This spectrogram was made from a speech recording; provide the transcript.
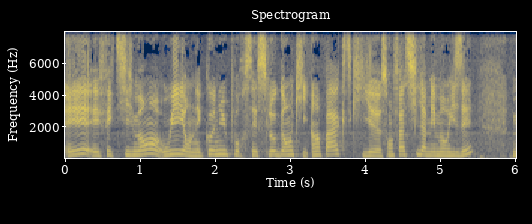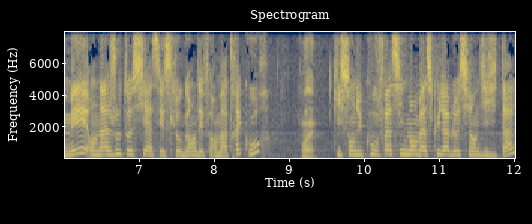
Et effectivement, oui, on est connu pour ces slogans qui impactent, qui sont faciles à mémoriser. Mais on ajoute aussi à ces slogans des formats très courts. Qui sont du coup facilement basculables aussi en digital.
